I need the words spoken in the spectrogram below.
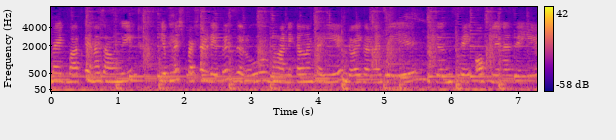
मैं एक बात कहना चाहूँगी कि अपने स्पेशल डे पे ज़रूर बाहर निकलना चाहिए एंजॉय करना चाहिए किचन से ऑफ़ लेना चाहिए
